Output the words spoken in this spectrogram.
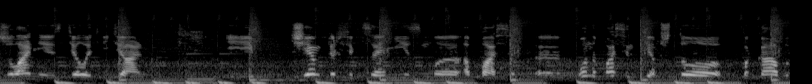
желание сделать идеально. И чем перфекционизм э, опасен? Э, он опасен тем, что пока вы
